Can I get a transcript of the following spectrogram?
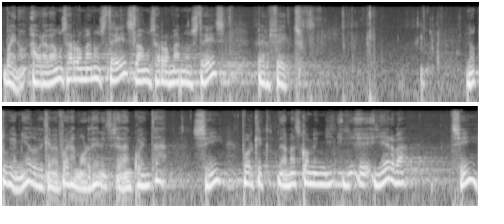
Bueno, ahora vamos a Romanos 3, vamos a Romanos 3, perfecto. No tuve miedo de que me fuera a morder, ¿se dan cuenta? Sí, porque nada más comen hierba, sí,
